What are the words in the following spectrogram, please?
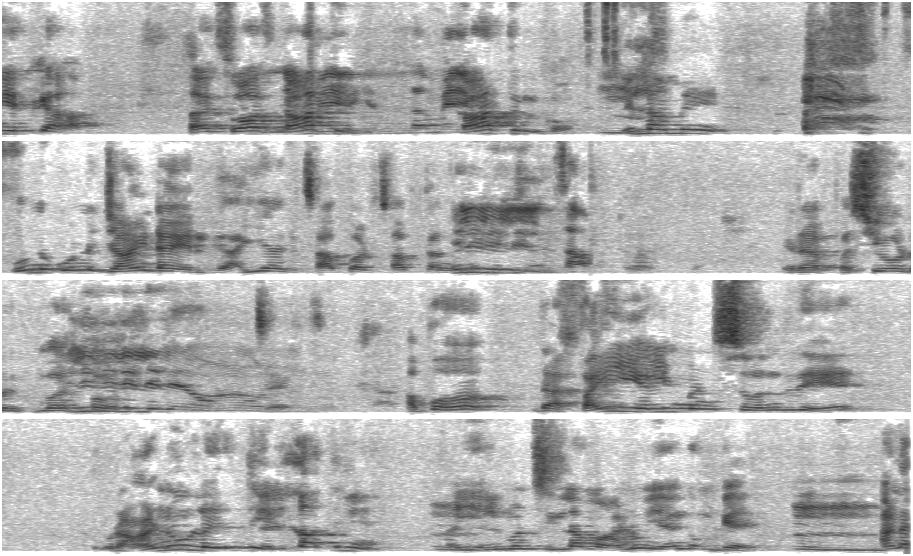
இருக்கா காத்து இருக்கு. எல்லாமே. காத்து இருக்கும் எல்லாமே ஒண்ணுக்கு ஒண்ணு ஜாயிண்ட் ஆயிருக்கு. ஐயாக்கு சாப்பாடு சாப்பிட்டாங்க. இல்ல இல்ல இல்ல சாப்பிட்டேன் ஏன்னா பசியோடு இருக்கும்போது அப்போ இந்த ஃபைவ் எலிமெண்ட்ஸ் வந்து ஒரு அணுல இருந்து எல்லாத்துலயும் எலிமெண்ட்ஸ் இல்லாம அணு இயங்க முடியாது. ஆனா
